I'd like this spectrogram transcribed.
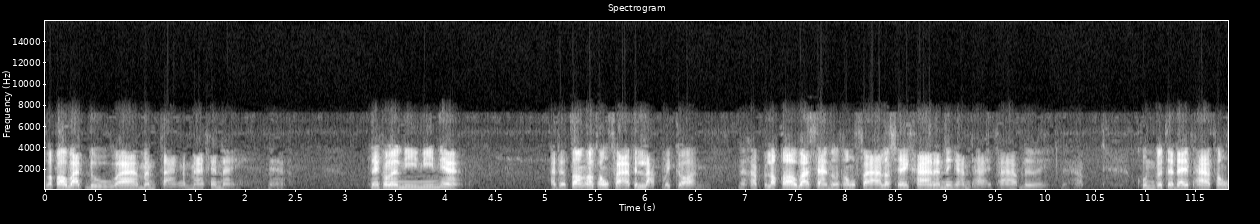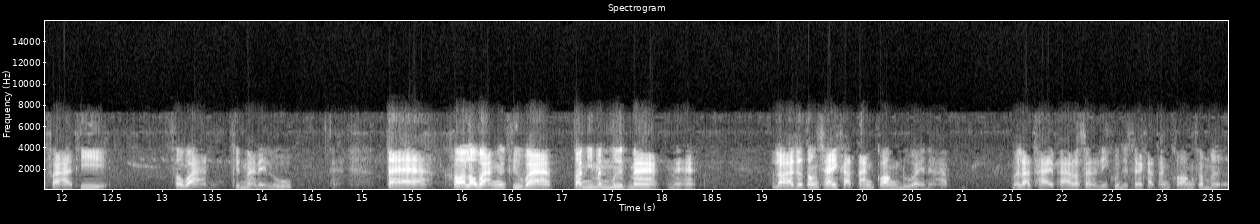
แล้วก็วัดดูว่ามันต่างกันมากแค่ไหนนะฮะในกรณีนี้เนี่ย อาจจะต้องเอาท้องฟ้าเป็นหลักไว้ก่อนนะครับ แล้วก็วัดแสงตรงท้องฟ้าแล้วใช้ค่านั้นในการถ่ายภาพเลยนะครับ คุณก็จะได้ภาพท้องฟ้าที่สว่างขึ้นมาในรูป แต่ข้อระวังก็คือว่าตอนนี้มันมืดมากนะฮะเราอาจจะต้องใช้ขาตั้งกล้องด้วยนะครับ เวลาถ่ายภาพลักษณะนี้คุณจะใช้ขาตั้งกล้องเสมอ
